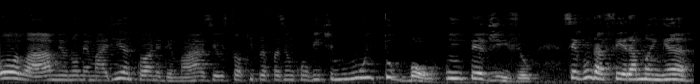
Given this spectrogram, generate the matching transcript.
Olá, meu nome é Maria Antônia Demasi e eu estou aqui para fazer um convite muito bom, imperdível. Segunda-feira, amanhã,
